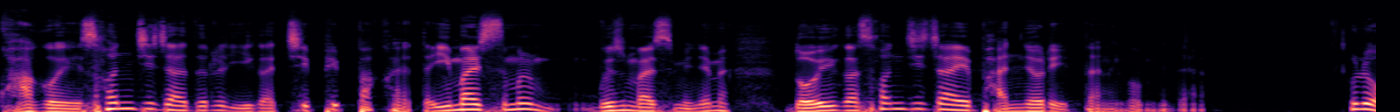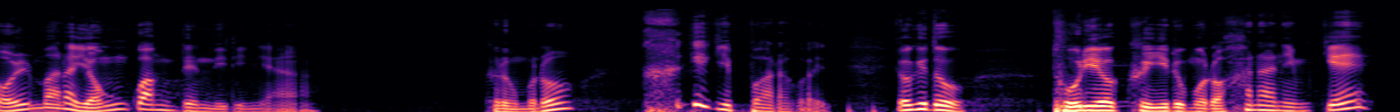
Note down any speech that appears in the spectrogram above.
과거의 선지자들을 이같이 핍박하였다. 이 말씀을 무슨 말씀이냐면 너희가 선지자의 반열에 있다는 겁니다. 그리 얼마나 영광된 일이냐. 그러므로 크게 기뻐하라고 해. 여기도 도리어 그 이름으로 하나님께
